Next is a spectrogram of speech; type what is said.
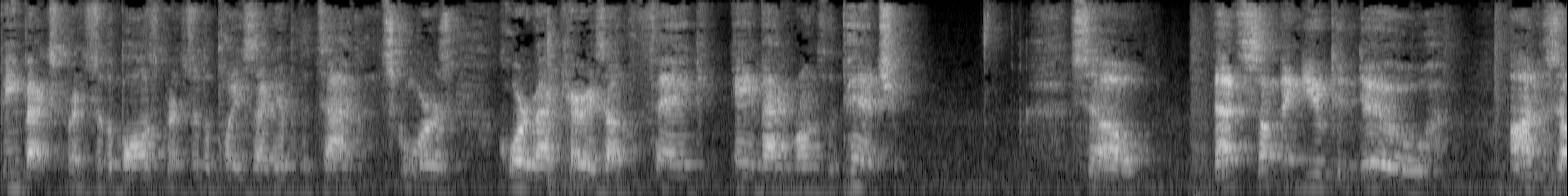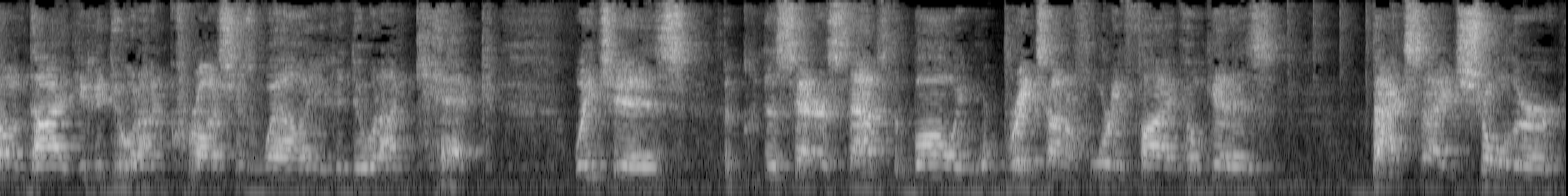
B back sprints to the ball, sprints to the play side, hip of the tackle, and scores. Quarterback carries out the fake. A back runs the pitch. So that's something you can do on zone dive. You can do it on crush as well. You can do it on kick which is the, the center snaps the ball, he breaks on a 45, he'll get his backside shoulder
